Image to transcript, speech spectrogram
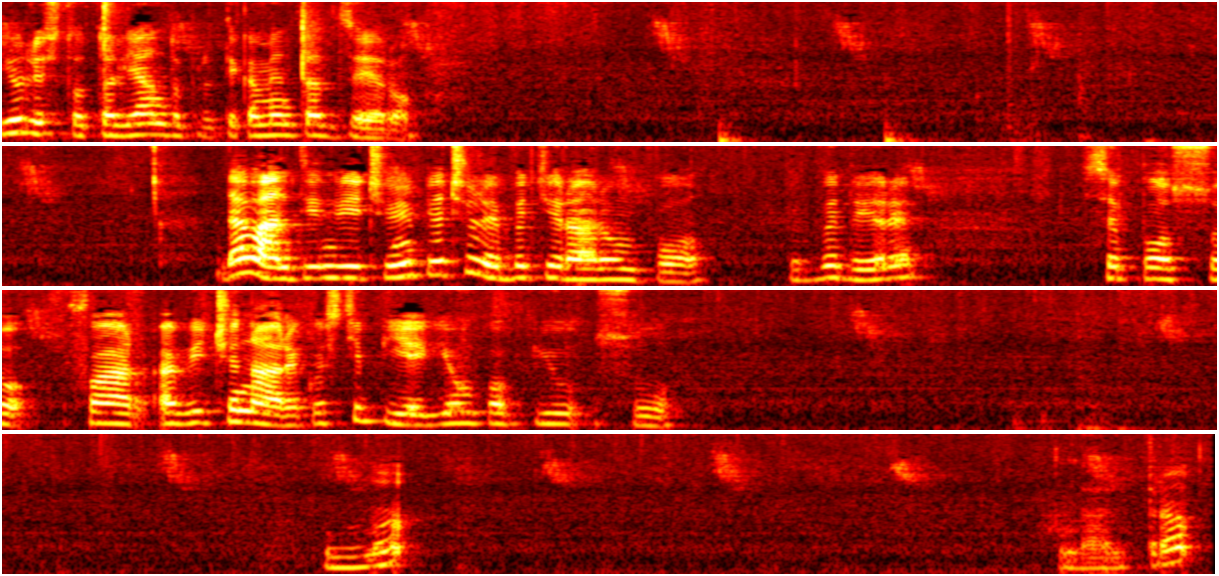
io li sto tagliando praticamente a zero. Davanti invece mi piacerebbe tirare un po' per vedere se posso far avvicinare questi pieghi un po' più su. Una. L'altra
